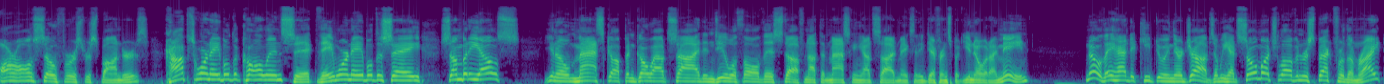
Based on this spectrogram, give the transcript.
are also first responders. Cops weren't able to call in sick. They weren't able to say somebody else you know, mask up and go outside and deal with all this stuff. Not that masking outside makes any difference, but you know what I mean. No, they had to keep doing their jobs and we had so much love and respect for them, right?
